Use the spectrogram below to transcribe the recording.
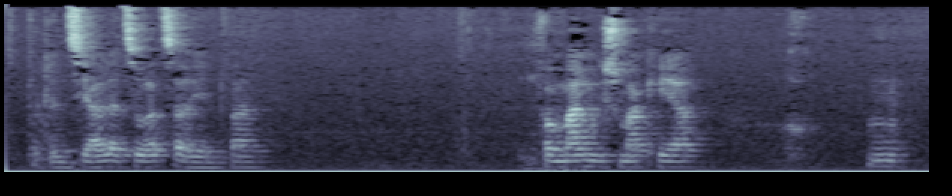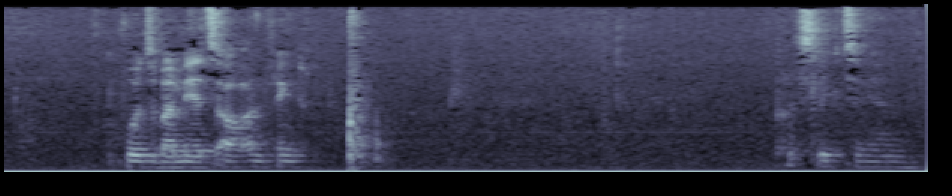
Das Potenzial dazu hat es auf jeden Fall. Von meinem Geschmack her. Hm. Obwohl sie bei mir jetzt auch anfängt. Pritzlig zu werden.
